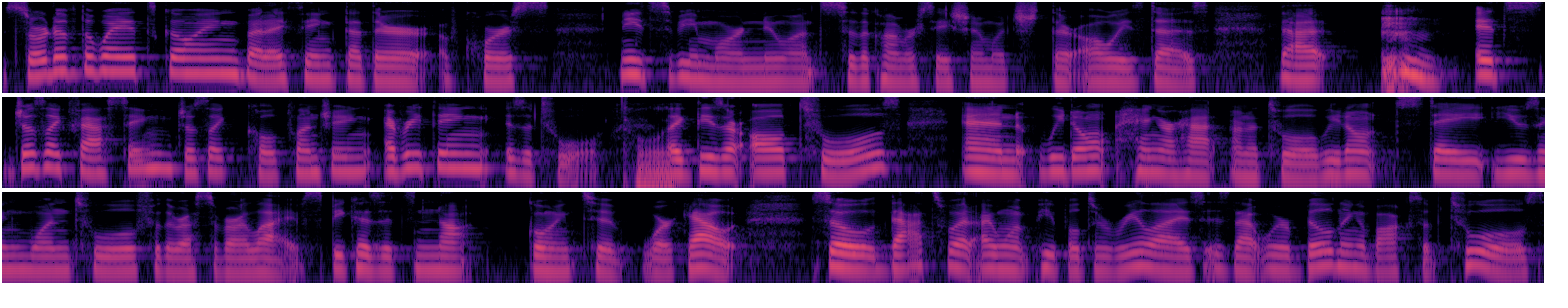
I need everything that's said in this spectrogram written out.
sort of the way it's going, but I think that there of course needs to be more nuance to the conversation, which there always does. That it's just like fasting, just like cold plunging. Everything is a tool. Totally. Like these are all tools, and we don't hang our hat on a tool. We don't stay using one tool for the rest of our lives because it's not going to work out. So that's what I want people to realize is that we're building a box of tools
